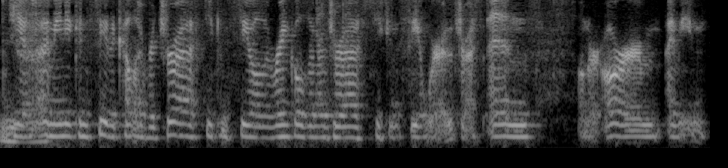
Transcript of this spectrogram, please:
Yeah. I mean, you can see the color of her dress. You can see all the wrinkles in her dress. You can see where the dress ends on her arm. I mean,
